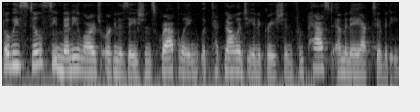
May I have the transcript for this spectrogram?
but we still see many large organizations grappling with technology integration from past M&A activity.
